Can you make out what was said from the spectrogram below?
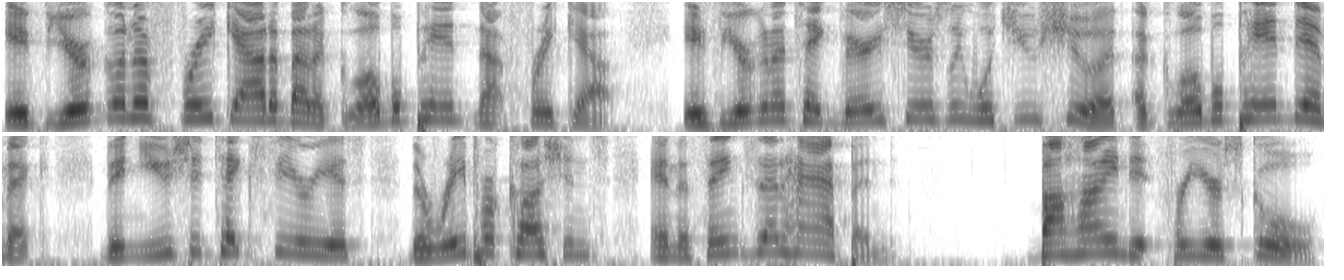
If you're going to freak out about a global pan, not freak out. If you're going to take very seriously what you should, a global pandemic, then you should take serious the repercussions and the things that happened behind it for your school,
